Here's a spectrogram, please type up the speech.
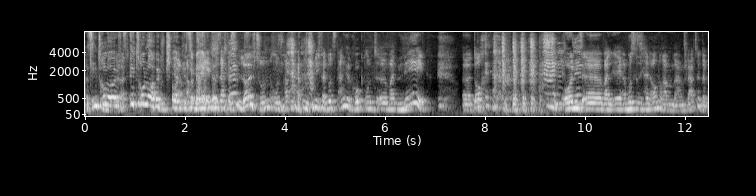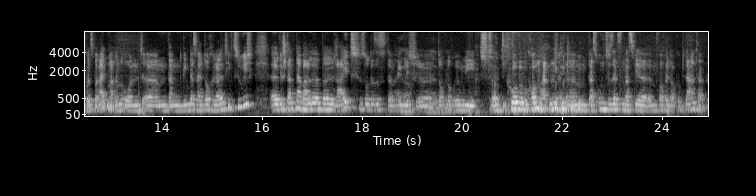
Das Intro läuft, das Intro läuft schon. Ja, nee, eben das- gesagt, das läuft schon und Papi hat mich ziemlich verdutzt angeguckt und äh, meinte, nee. Äh, doch. und äh, weil er musste sich halt auch noch am, am Schlagzeug da kurz bereit machen und ähm, dann ging das halt doch relativ zügig. Äh, wir standen aber alle bereit, sodass es dann eigentlich ja, äh, ja, doch noch irgendwie stimmt. die Kurve bekommen hatten, ähm, das umzusetzen, was wir im Vorfeld auch geplant hatten.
